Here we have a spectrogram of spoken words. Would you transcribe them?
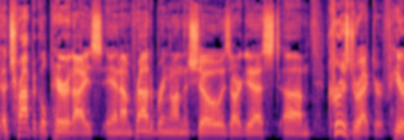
a tropical paradise, and I'm proud to bring on the show as our guest, um, cruise director here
